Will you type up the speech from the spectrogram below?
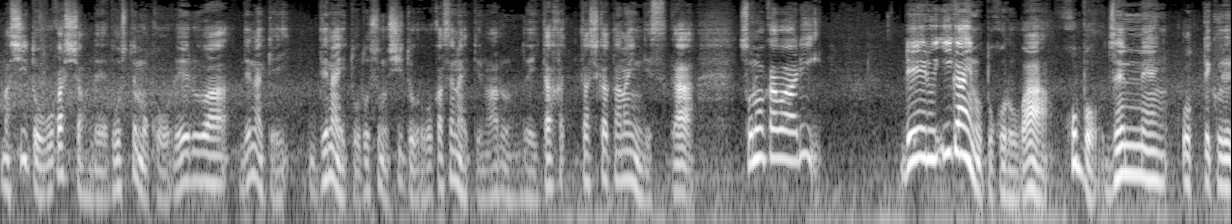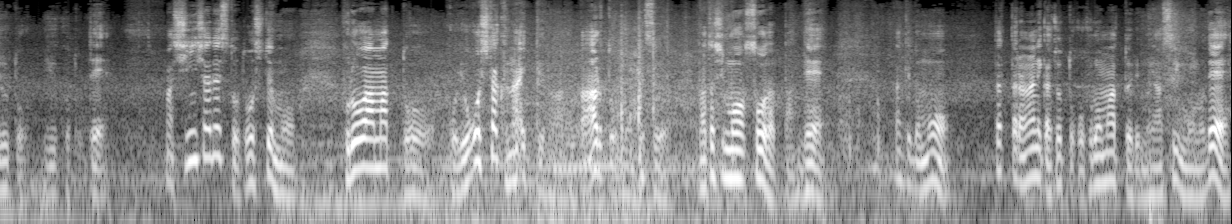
まあ、シートを動かしちゃうんで、どうしてもこう、レールは出なきゃ、出ないとどうしてもシートが動かせないっていうのがあるので、いた致し方ないんですが、その代わり、レール以外のところは、ほぼ全面覆ってくれるということで、まあ、新車ですとどうしてもフロアマットをこう汚したくないっていうのがあると思うんです。私もそうだったんで。だけども、だったら何かちょっとこうフロアマットよりも安いもので、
